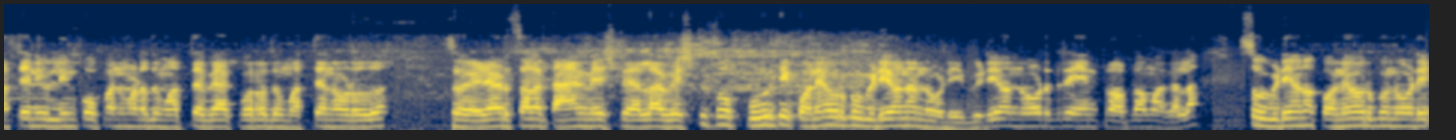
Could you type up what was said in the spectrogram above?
ಮತ್ತೆ ನೀವು ಲಿಂಕ್ ಓಪನ್ ಮಾಡೋದು, ಮತ್ತೆ ಬ್ಯಾಕ್ ಬರೋದು, ಮತ್ತೆ ನೋಡೋದು. ಸೊ ಎರಡೆರಡು ಸಲ ಟೈಮ್ ವೇಸ್ಟ್ ಎಲ್ಲ ವೇಸ್ಟ್ ಸೊ ಪೂರ್ತಿ ಕೊನೆವರೆಗೂ ವಿಡಿಯೋನ ನೋಡಿ. ವಿಡಿಯೋ ನೋಡಿದ್ರೆ ಏನು ಪ್ರಾಬ್ಲಮ್ ಆಗಲ್ಲ. ಸೊ ವಿಡಿಯೋನ ಕೊನೆವರೆಗೂ ನೋಡಿ.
